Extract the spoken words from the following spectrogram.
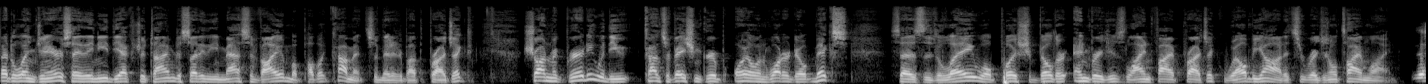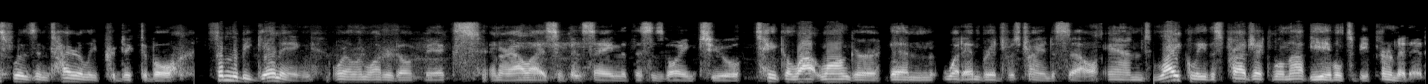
Federal engineers say they need the extra time to study the massive volume of public comments submitted about the project. Sean McBrearty with the conservation group Oil and Water Don't Mix says the delay will push builder Enbridge's Line 5 project well beyond its original timeline. This was entirely predictable. From the beginning, Oil and Water Don't Mix and our allies have been saying that this is going to take a lot longer than what Enbridge was trying to sell. And likely this project will not be able to be permitted.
